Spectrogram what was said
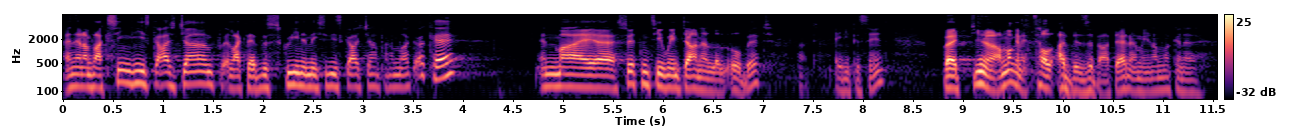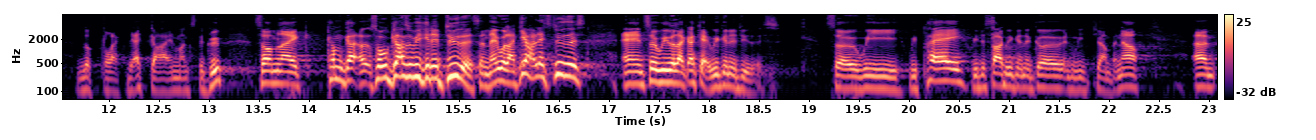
And then I'm like seeing these guys jump, and like they have the screen and they see these guys jump, and I'm like, okay. And my uh, certainty went down a little bit, about 80%. But, you know, I'm not going to tell others about that. I mean, I'm not going to look like that guy amongst the group. So I'm like, come guys, so guys, are we going to do this? And they were like, yeah, let's do this. And so we were like, okay, we're going to do this. So we, we pay, we decide we're going to go, and we jump. And now, um,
